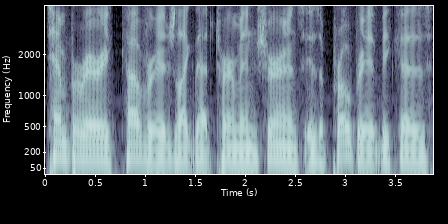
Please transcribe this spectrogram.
temporary coverage, like that term insurance, is appropriate because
